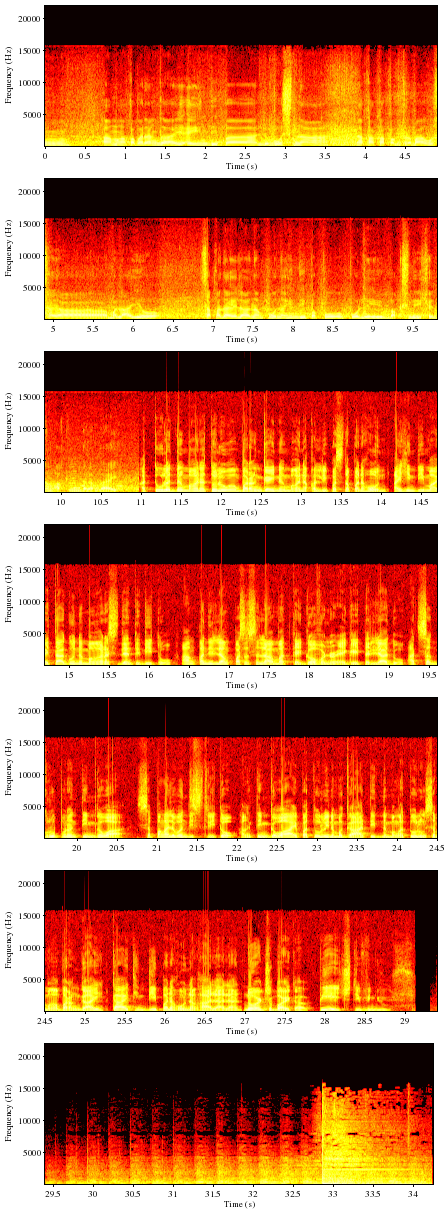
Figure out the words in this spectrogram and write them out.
ang mga kabarangay ay hindi pa lubos na nakakapagtrabaho sa uh, malayo sa kadahilanan po na hindi pa po fully vaccination ang aking barangay. At tulad ng mga natulungang barangay ng mga nakalipas na panahon ay hindi maitago ng mga residente dito ang kanilang pasasalamat kay Governor Egay Talyado at sa grupo ng Team Gawa sa pangalawang distrito. Ang Team Gawa ay patuloy na maghahatid ng mga tulong sa mga barangay kahit hindi panahon ng halalan. Nord Chabarca, PHTV News.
